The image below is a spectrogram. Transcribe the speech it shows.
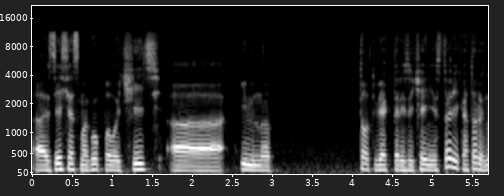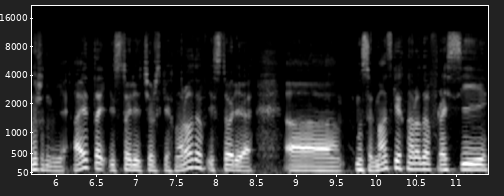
здесь я смогу получить именно тот вектор изучения истории, который нужен мне. А это история тюркских народов, история э, мусульманских народов России.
